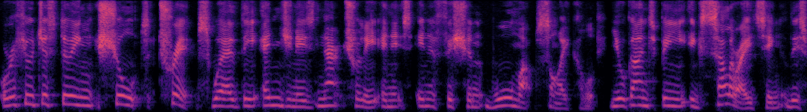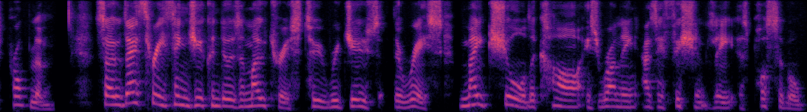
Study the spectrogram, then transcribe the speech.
or if you're just doing short trips where the engine is naturally in its inefficient warm up cycle, you're going to be accelerating this problem. So there are three things you can do as a motorist to reduce the risk. Make sure the car is running as efficiently as possible.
